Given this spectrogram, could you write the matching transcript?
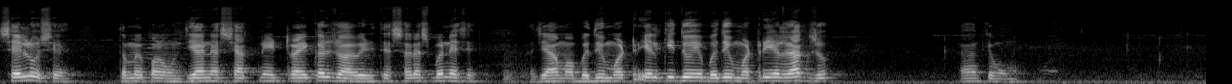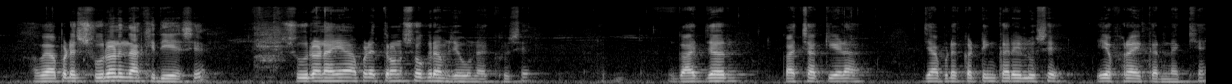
સહેલું છે. તમે પણ ઊંધિયાના શાકની ટ્રાય કરજો, આવી રીતે સરસ બને છે. જે આમાં બધું મટીરિયલ કીધું, એ બધું મટીરિયલ રાખજો. કારણ કે હવે આપણે સુરણ નાખી દઈએ છીએ. સુરણ અહીંયા આપણે ત્રણસો ગ્રામ જેવું નાખ્યું છે. ગાજર, કાચા કેળા, જે આપણે કટિંગ કરેલું છે, એ ફ્રાય કરી નાખીએ.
